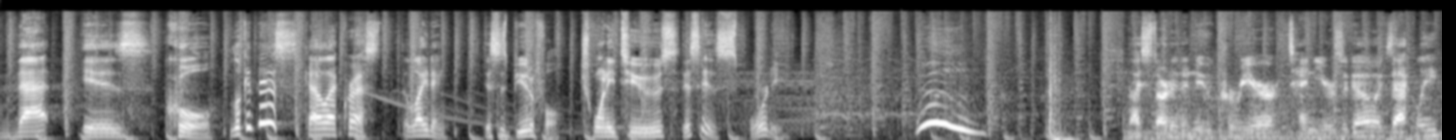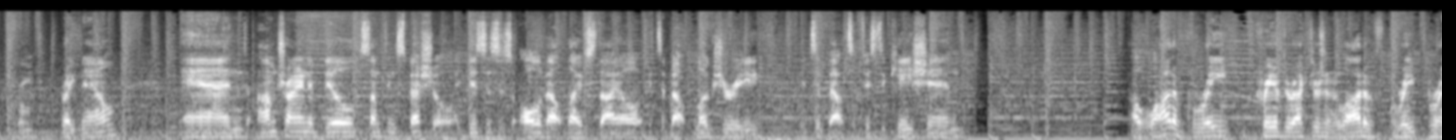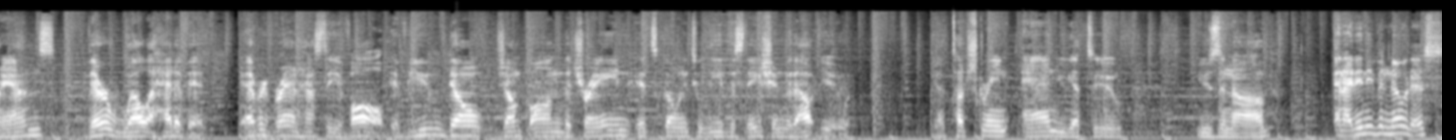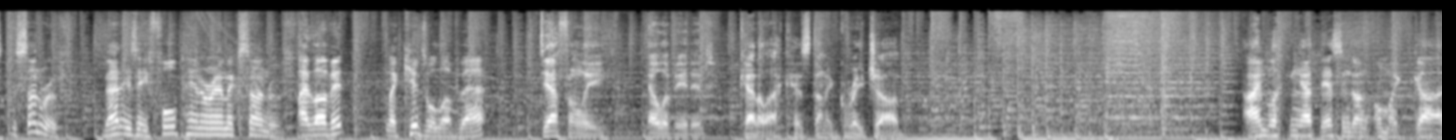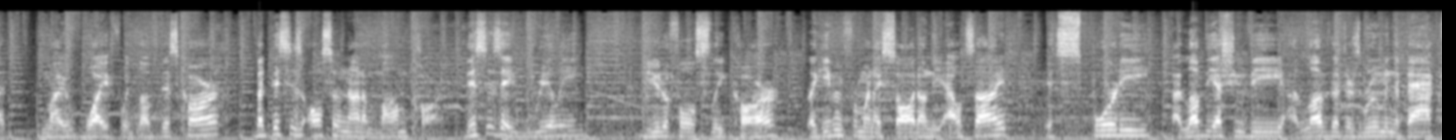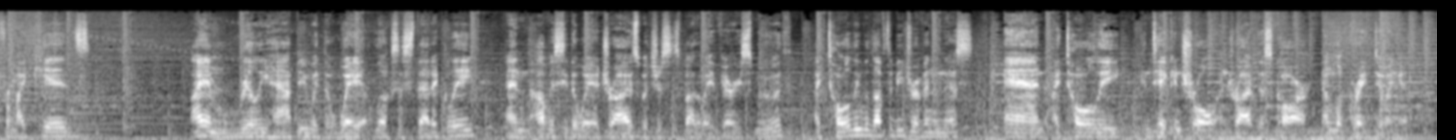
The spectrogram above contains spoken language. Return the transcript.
That is cool. Look at this, Cadillac Crest, the lighting. This is beautiful. 22s, this is sporty. Woo! I started a new career 10 years ago exactly from right now. And I'm trying to build something special. My business is all about lifestyle. It's about luxury. It's about sophistication. A lot of great creative directors and a lot of great brands, they're well ahead of it. Every brand has to evolve. If you don't jump on the train, it's going to leave the station without you. You got touchscreen and you get to use the knob. And I didn't even notice the sunroof. That is a full panoramic sunroof. I love it. My kids will love that. Definitely elevated. Cadillac has done a great job. I'm looking at this and going, oh my God, my wife would love this car. But this is also not a mom car. This is a really beautiful, sleek car. Like even from when I saw it on the outside, it's sporty. I love the SUV. I love that there's room in the back for my kids. I am really happy with the way it looks aesthetically and obviously the way it drives, which is, by the way, very smooth. I totally would love to be driven in this and I totally can take control and drive this car and look great doing it.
